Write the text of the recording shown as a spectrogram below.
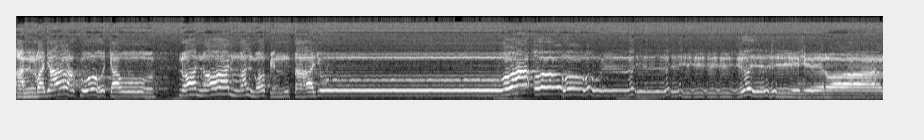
อันว่ายาคูเจ้านอนนอนมันบ่เป็นตาอยู่ นอน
